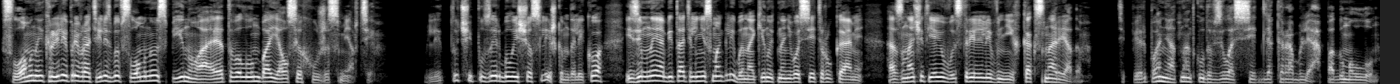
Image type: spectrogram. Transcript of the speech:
Сломанные крылья превратились бы в сломанную спину, а этого Лун боялся хуже смерти. Летучий пузырь был еще слишком далеко, и земные обитатели не смогли бы накинуть на него сеть руками, а значит, ею выстрелили в них, как снарядом. «Теперь понятно, откуда взялась сеть для корабля», — подумал Лун.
